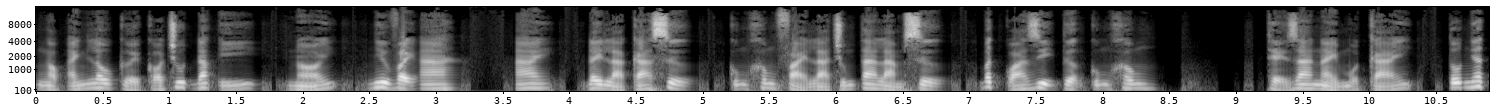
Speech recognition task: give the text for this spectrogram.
Ngọc Ánh Lâu cười có chút đắc ý, nói, như vậy a ai, đây là cá sự, cũng không phải là chúng ta làm sự, bất quá dị tượng cũng không. Thể ra này một cái, tốt nhất,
